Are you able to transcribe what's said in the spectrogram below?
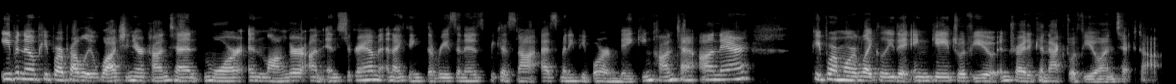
even though people are probably watching your content more and longer on Instagram, and I think the reason is because not as many people are making content on there, people are more likely to engage with you and try to connect with you on TikTok.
